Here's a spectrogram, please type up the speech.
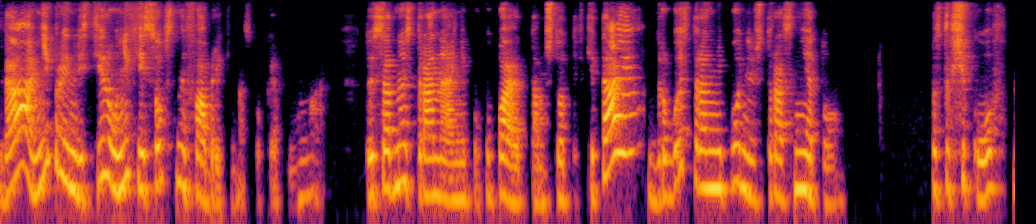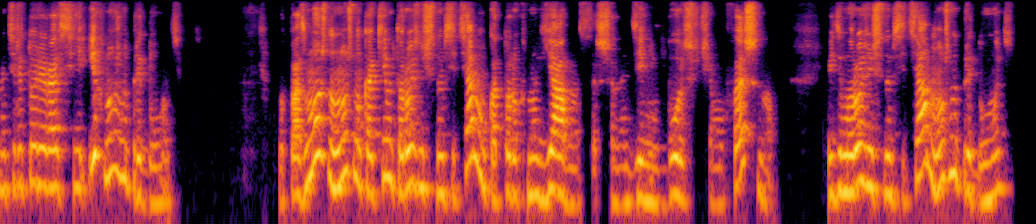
да, они проинвестировали, у них есть собственные фабрики, насколько я понимаю. То есть, с одной стороны, они покупают там что-то в Китае, с другой стороны, они поняли, что раз нету поставщиков на территории России, их нужно придумать. Вот, возможно, нужно каким-то розничным сетям, у которых ну, явно совершенно денег больше, чем у fashion ов, видимо, розничным сетям нужно придумать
